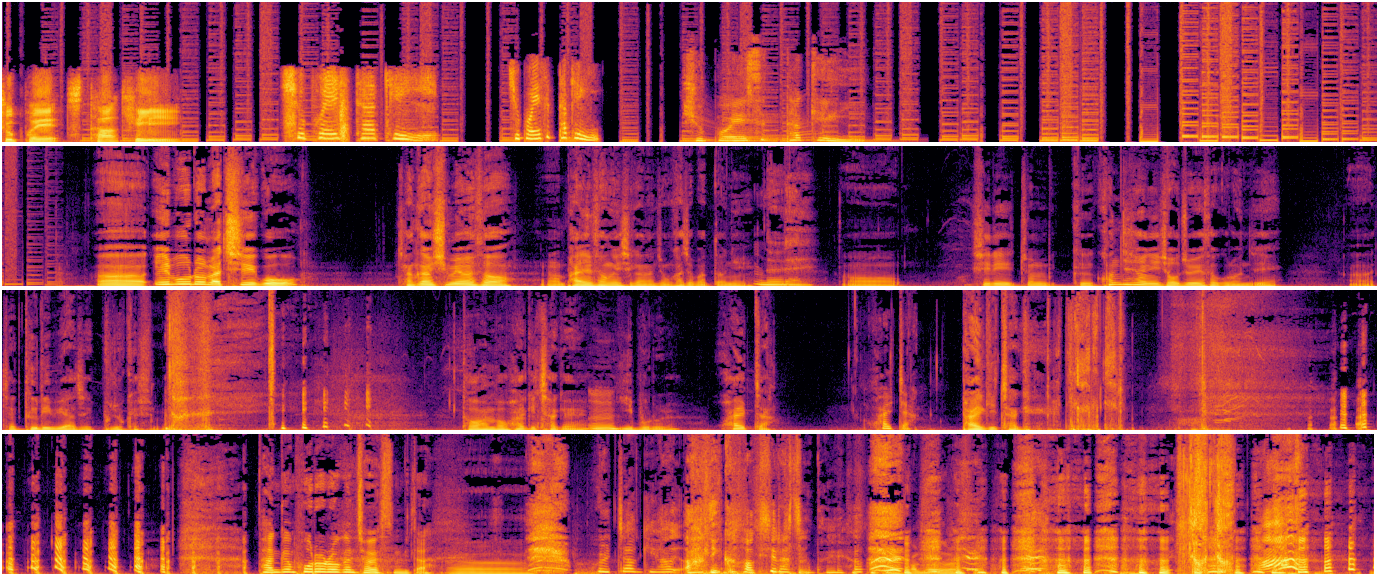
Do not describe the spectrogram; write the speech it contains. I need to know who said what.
Speaker 1: 슈퍼의 스타 K.
Speaker 2: 슈퍼의 스타 K. 슈퍼의 스타 K.
Speaker 3: 슈퍼의 스타 K.
Speaker 4: 어, 1부를 마치고 잠깐 쉬면서 어, 반성의 시간을 좀 가져봤더니
Speaker 5: 네.
Speaker 6: 네.
Speaker 4: 어, 확실히 좀 그 컨디션이 저조해서 그런지 어, 제 드립이 아직 부족했습니다. 더 한번 활기차게
Speaker 5: 음.
Speaker 4: 2부를 활짝
Speaker 5: 활짝.
Speaker 4: 발기차게
Speaker 5: 방금 호로록은 저였습니다.
Speaker 4: 아,
Speaker 6: 홀짝이 하, 아니까 확실하잖아요.
Speaker 4: 깜짝 놀랐어요.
